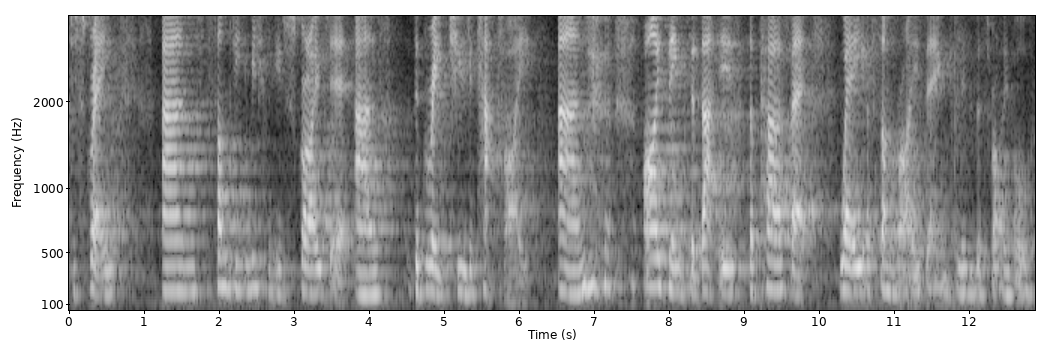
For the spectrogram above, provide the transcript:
disgrace. And somebody recently described it as the great Tudor catfight. And I think that that is the perfect way of summarising Elizabeth's rival.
